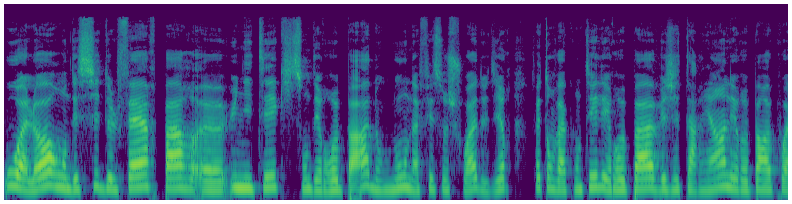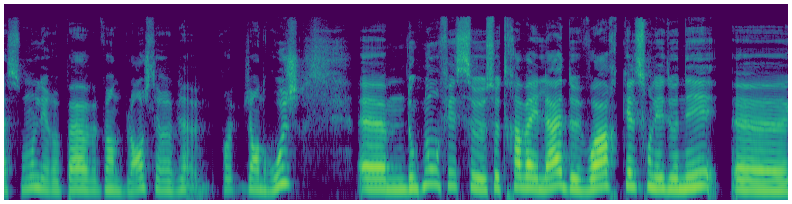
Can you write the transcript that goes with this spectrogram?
Ou alors on décide de le faire par euh, unité qui sont des repas. Donc nous, on a fait ce choix de dire, en fait, on va compter les repas végétariens, les repas à poisson, les repas viande blanche, les repas viande rouge. Euh, donc nous, on fait ce, ce travail-là de voir quelles sont les données euh,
